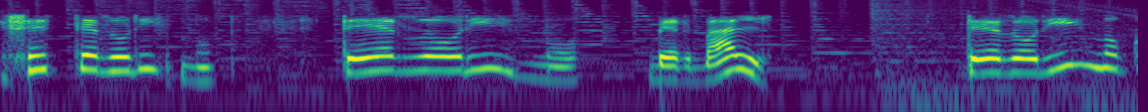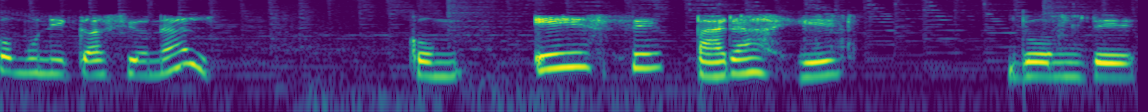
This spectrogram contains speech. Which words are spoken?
ese es terrorismo, terrorismo verbal, terrorismo comunicacional, con ese paraje donde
